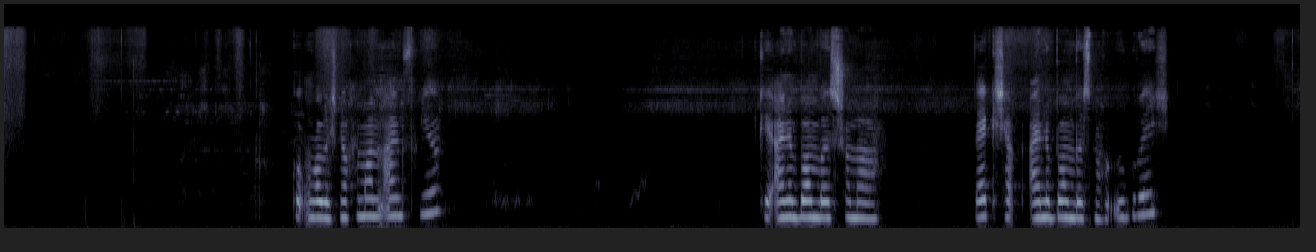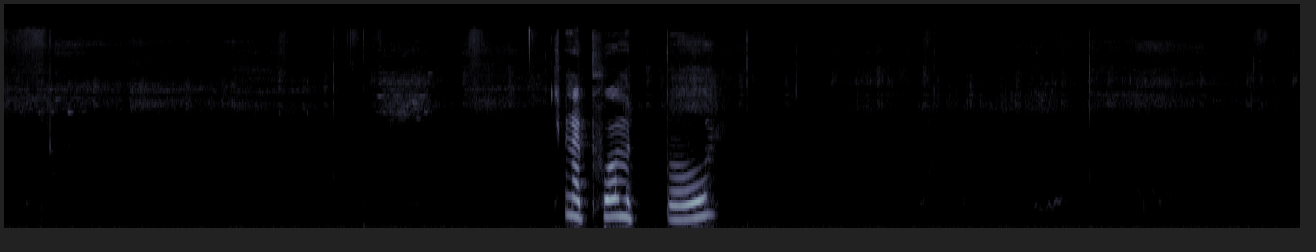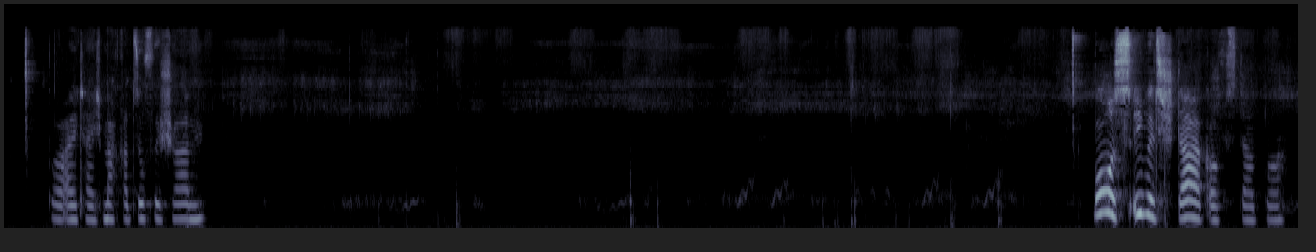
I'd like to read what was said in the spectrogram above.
Gucken, ob ich noch jemanden einfriere. Okay, eine Bombe ist schon mal weg. Ich habe eine Bombe ist noch übrig. Ich bin halt Pro mit Bow. Boah, Alter, ich mache gerade so viel Schaden. Bo ist übelst stark auf Starboard.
